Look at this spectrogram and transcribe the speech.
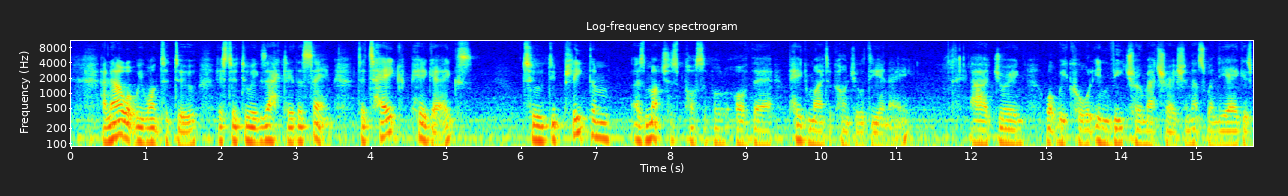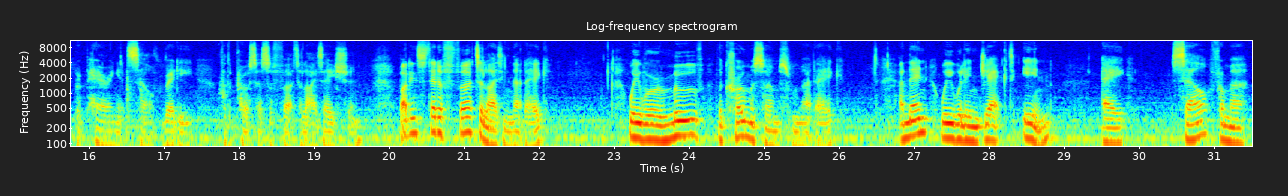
And now what we want to do is to do exactly the same to take pig eggs, to deplete them as much as possible of their pig mitochondrial DNA. Uh, during what we call in vitro maturation, that's when the egg is preparing itself ready for the process of fertilization. But instead of fertilizing that egg, we will remove the chromosomes from that egg, and then we will inject in a cell from a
